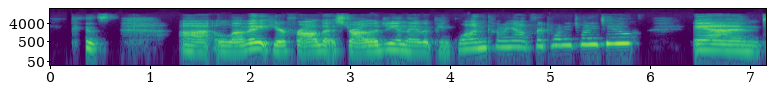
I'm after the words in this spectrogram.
because uh, love it here for all the astrology, and they have a pink one coming out for 2022. And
